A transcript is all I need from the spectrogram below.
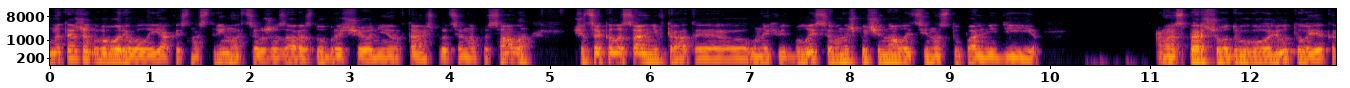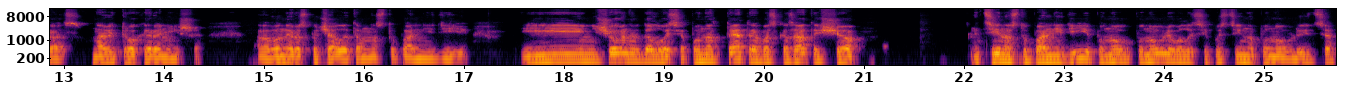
ми теж обговорювали якось на стрімах. Це вже зараз добре, що York Times про це написала що це колосальні втрати е, у них відбулися. Вони ж починали ці наступальні дії е, з 1-2 лютого, якраз навіть трохи раніше. Вони розпочали там наступальні дії, і нічого не вдалося. Понад те, треба сказати, що ці наступальні дії поновлювалися і постійно поновлюються.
